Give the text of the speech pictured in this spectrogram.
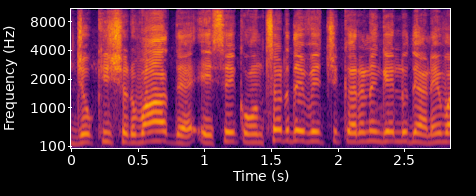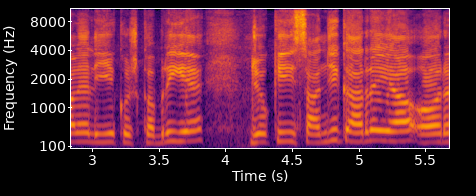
ਜੋ ਕਿ ਸ਼ੁਰੂਆਤ ਹੈ ਇਸੇ ਕਨਸਰਟ ਦੇ ਵਿੱਚ ਕਰਨਗੇ ਲੁਧਿਆਣੇ ਵਾਲਿਆਂ ਲਈ ਇਹ ਖੁਸ਼ਖਬਰੀ ਹੈ ਜੋ ਕਿ ਸਾਂਝੀ ਕਰ ਰਹੇ ਆ ਔਰ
